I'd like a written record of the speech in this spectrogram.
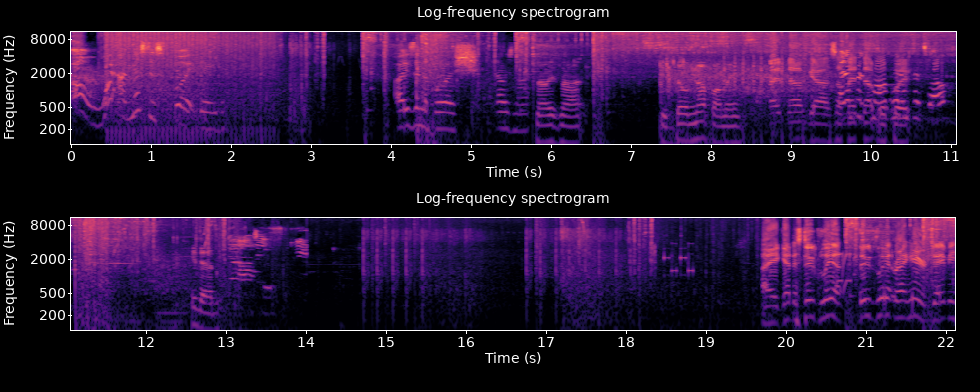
Oh, what? I missed his foot, Gabe. Oh, he's in the bush. No, he's not. No, he's not. He's building up on me. Heading up, guys. I'm Hit him heading up real 12. Hit him quick. 12. He did. Hey, got this dude lit. Dude's lit right here, Jamie.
